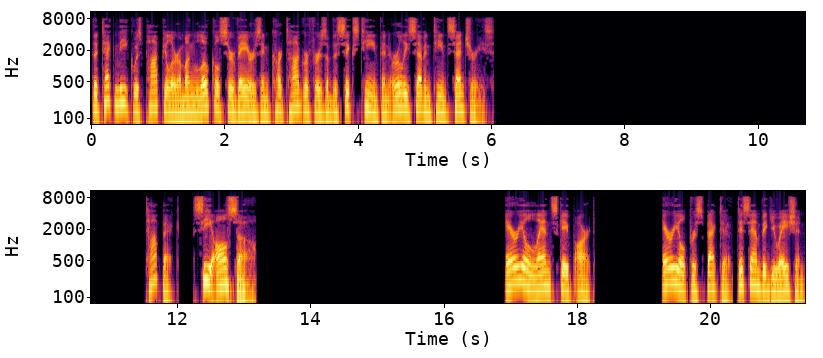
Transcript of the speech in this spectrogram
The technique was popular among local surveyors and cartographers of the 16th and early 17th centuries. See also Aerial landscape art Aerial perspective disambiguation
